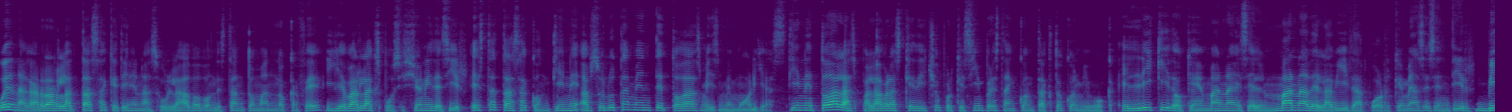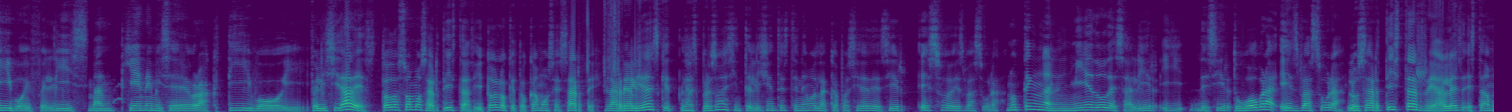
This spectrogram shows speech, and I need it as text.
Pueden agarrar la taza que tienen a su lado donde están tomando café y llevar la exposición y decir, esta taza contiene absolutamente todas mis memorias. Tiene todas las palabras que he dicho porque siempre está en contacto con mi boca. El líquido que emana es el mana de la vida porque me hace sentir vivo y feliz. Mantiene mi cerebro activo y... Felicidades, todos somos artistas y todo lo que tocamos es arte. La realidad es que las personas inteligentes tenemos la capacidad de decir, eso es basura. No tengan miedo de salir y decir, tu obra es basura. Los artistas reales estamos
